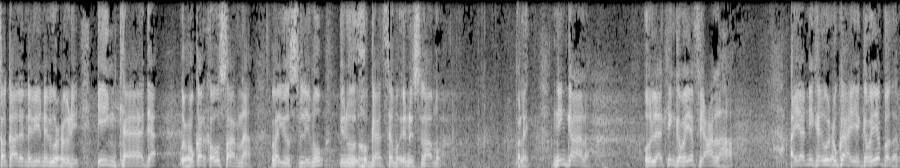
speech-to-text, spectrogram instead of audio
faqaala nabiyu nebigu wuxuu yidhi in kaada wuxuu qarka u saarnaa la yuslimu inuu hogaansamo inuu islaamo nin gaala oo laakiin gabayo fiican lahaa ayaa ninkani wuxuu ka hayay gabayo badan.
